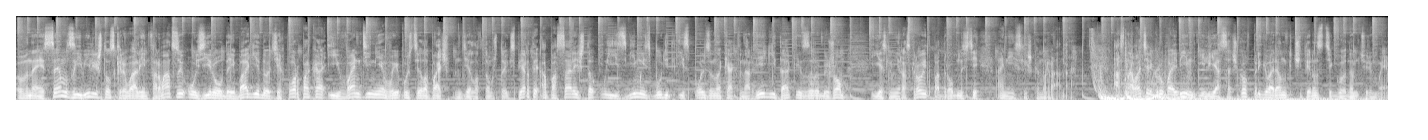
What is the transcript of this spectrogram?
В НСМ заявили, что скрывали информацию о Zero Day баге до тех пор, пока Иванти не выпустила патч. Дело в том, что эксперты опасались, что уязвимость будет использована как в Норвегии, так и за рубежом, если не раскроет подробности о ней слишком рано. Основатель группы IBM Илья Сачков приговорен к 14 годам тюрьмы.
